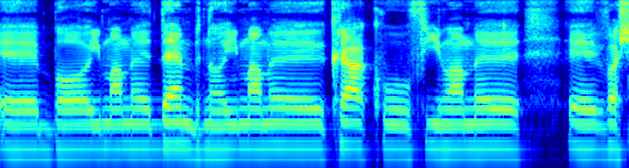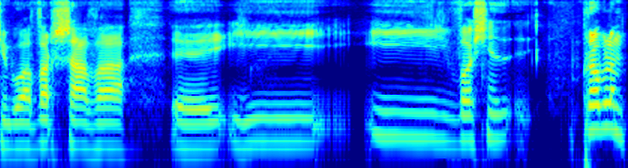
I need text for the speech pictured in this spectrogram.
y, bo i mamy Dębno, i mamy Kraków, i mamy, y, właśnie była Warszawa i, i właśnie problem,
